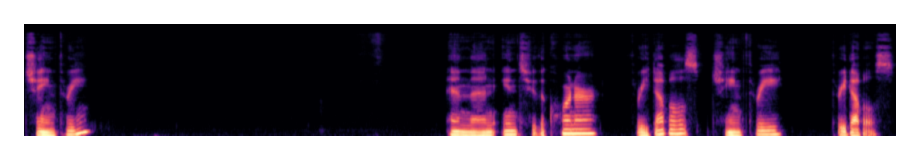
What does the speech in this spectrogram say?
chain three, and then into the corner, three doubles, chain three, three doubles.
